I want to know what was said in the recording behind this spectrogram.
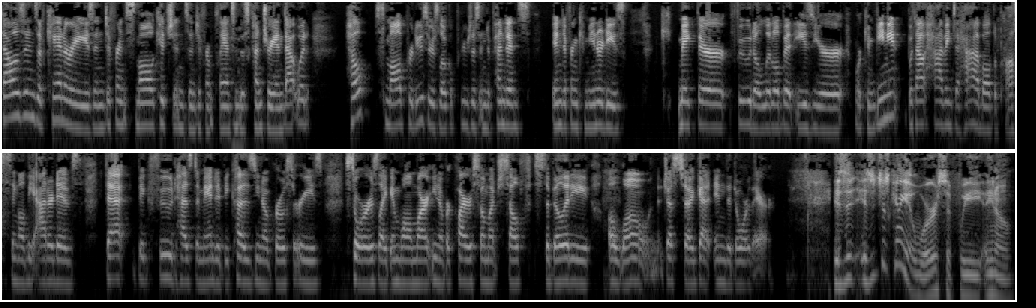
thousands of canneries and different small kitchens and different plants in mm-hmm. this country. And that would help small producers, local producers, independents in different communities make their food a little bit easier, more convenient without having to have all the processing, all the additives that big food has demanded because, you know, groceries, stores like in Walmart, you know, require so much shelf stability alone just to get in the door there. Is it is it just going to get worse if we you know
